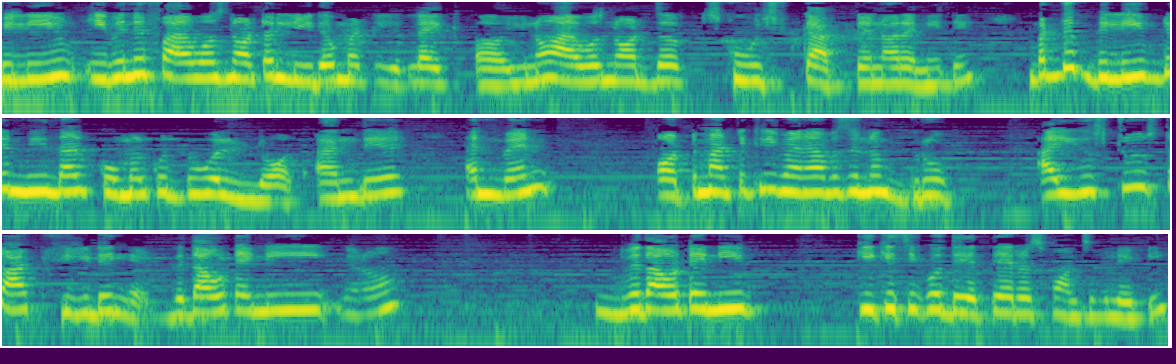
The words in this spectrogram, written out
believed even if i was not a leader material like uh, you know i was not the school captain or anything but they believed in me that komal could do a lot. And they and when automatically when i was in a group i used to start leading it without any you know without any कि किसी को देते responsibility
